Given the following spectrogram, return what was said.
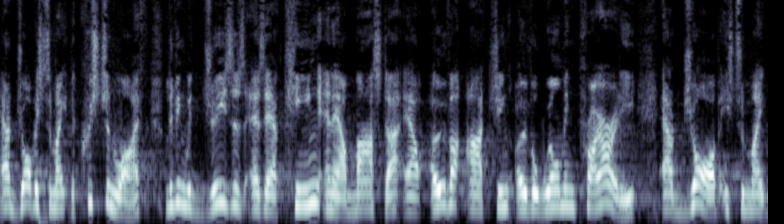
Our job is to make the Christian life, living with Jesus as our King and our Master, our overarching, overwhelming priority, our job is to make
